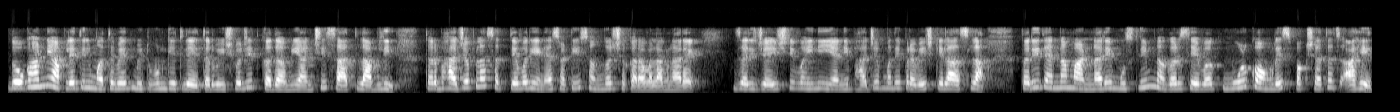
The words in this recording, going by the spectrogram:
दोघांनी आपल्यातील मतभेद मिटवून घेतले तर विश्वजित कदम यांची साथ लाभली तर भाजपला सत्तेवर येण्यासाठी संघर्ष करावा लागणार आहे. जरी जयश्री वहिनी यांनी भाजपमध्ये प्रवेश केला असला तरी त्यांना मानणारे मुस्लिम नगरसेवक मूळ काँग्रेस पक्षातच आहेत.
